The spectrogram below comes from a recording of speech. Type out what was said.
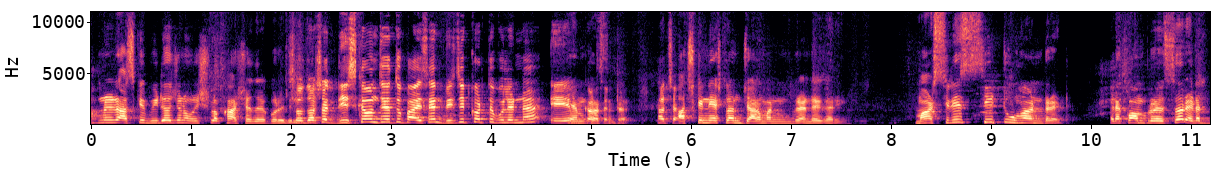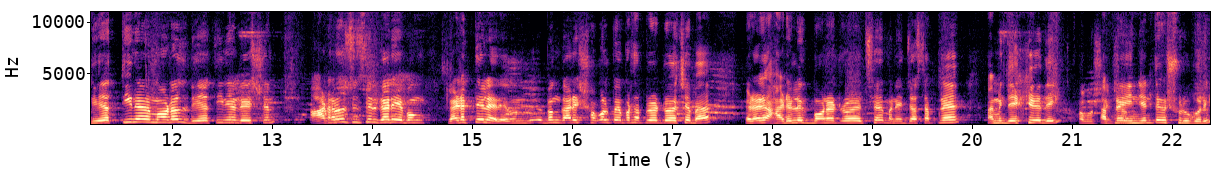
আপনার আজকে ভিডিওর জন্য উনিশ লক্ষ আশি হাজার করে তো দিলাম দর্শক ডিসকাউন্ট যেহেতু পাইছেন ভিজিট করতে বলেন না এম কার সেন্টার আচ্ছা। আজকে নিয়ে আসলাম জার্মান ব্র্যান্ডের গাড়ি। মার্সিডিজ সি টু হান্ড্রেড এটা কম্প্রেসর এটা দুই হাজার তিনের মডেল দুই হাজার তিনের রেজিস্ট্রেশন আঠারো সিসির গাড়ি এবং গাড়িটা তেলের এবং এবং গাড়ির সকল পেপার আপডেট রয়েছে বা এটা হাইড্রোলিক বনেট রয়েছে মানে জাস্ট আপনি আমি দেখিয়ে দিই। অবশ্যই, আপনি ইঞ্জিন থেকে শুরু করি।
